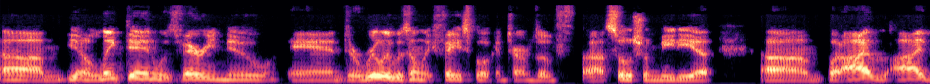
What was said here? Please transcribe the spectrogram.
um, you know, LinkedIn was very new, and there really was only Facebook in terms of uh, social media. Um, but I I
